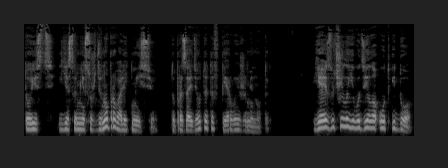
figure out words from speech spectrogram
То есть, если мне суждено провалить миссию, то произойдет это в первые же минуты. Я изучила его дело от и до.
